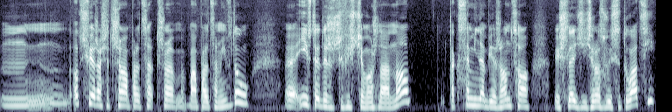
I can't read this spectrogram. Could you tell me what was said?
mm, odświeża się trzema, palca, trzema palcami w dół e, i wtedy rzeczywiście można, no, tak semi na bieżąco śledzić rozwój sytuacji.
